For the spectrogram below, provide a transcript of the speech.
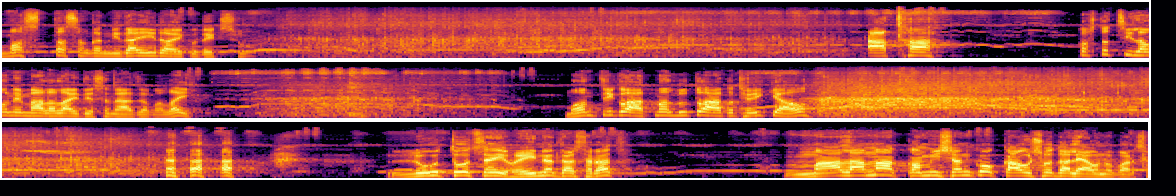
मस्तसँग निदाइरहेको देख्छु। आथा कस्तो चिलाउने माला लगाइदिएछन् आज मलाई? मन्त्रीको हातमा लुतो आएको थियो कि क्या हो? लुतो चाहिँ होइन दशरथ। मालामा कमिसनको काउसो ल्याउनुपर्छ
